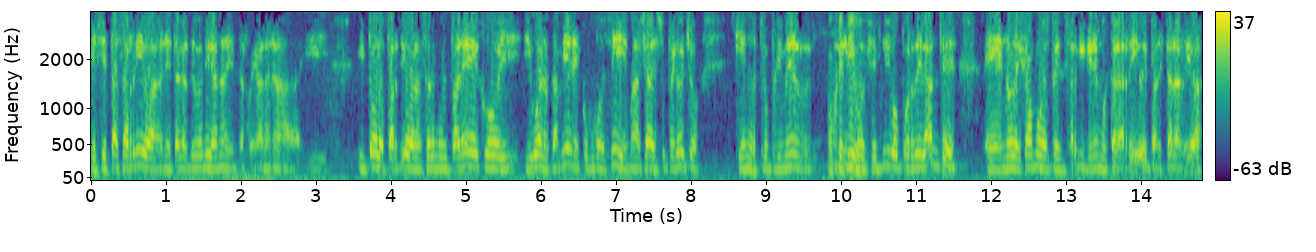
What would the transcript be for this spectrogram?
que si estás arriba en esta categoría nadie te regala nada. Y, y todos los partidos van a ser muy parejos y, y bueno, también es como decís, más allá del Super 8, que es nuestro primer objetivo, objetivo por delante, eh, no dejamos de pensar que queremos estar arriba y para estar arriba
